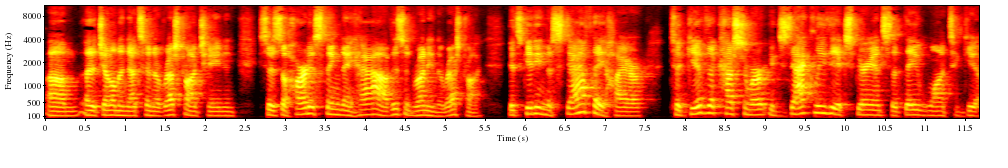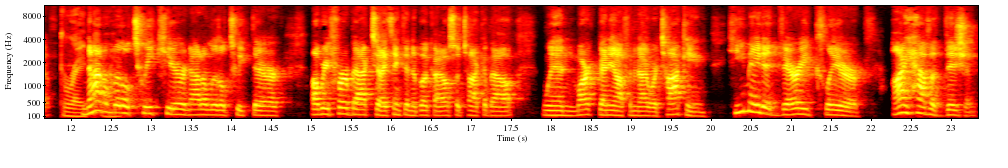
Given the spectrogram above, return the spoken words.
um, a gentleman that's in a restaurant chain, and he says the hardest thing they have isn't running the restaurant, it's getting the staff they hire to give the customer exactly the experience that they want to give. Great. Not a little tweak here, not a little tweak there. I'll refer back to, I think in the book, I also talk about when Marc Benioff and I were talking he made it very clear I have a vision.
